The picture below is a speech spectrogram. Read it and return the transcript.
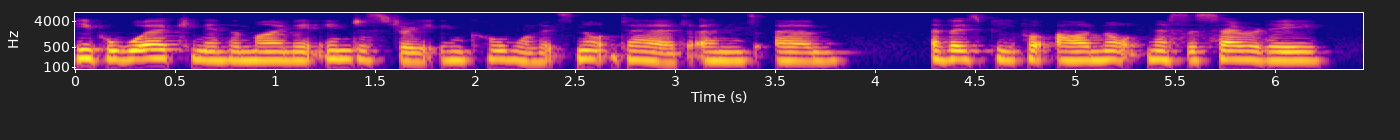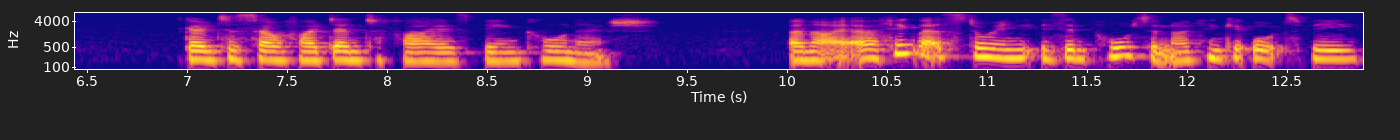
people working in the mining industry in Cornwall. It's not dead. And um, and those people are not necessarily going to self-identify as being Cornish. And I, I think that story is important. I think it ought to be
